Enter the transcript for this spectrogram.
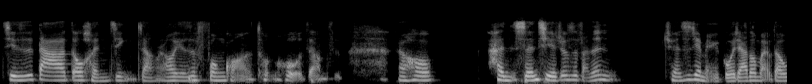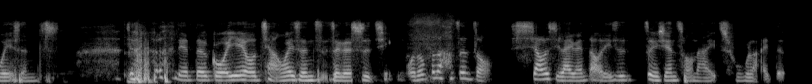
其实大家都很紧张，然后也是疯狂的囤货这样子，然后很神奇的就是，反正全世界每个国家都买不到卫生纸，就 连德国也有抢卫生纸这个事情，我都不知道这种消息来源到底是最先从哪里出来的。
